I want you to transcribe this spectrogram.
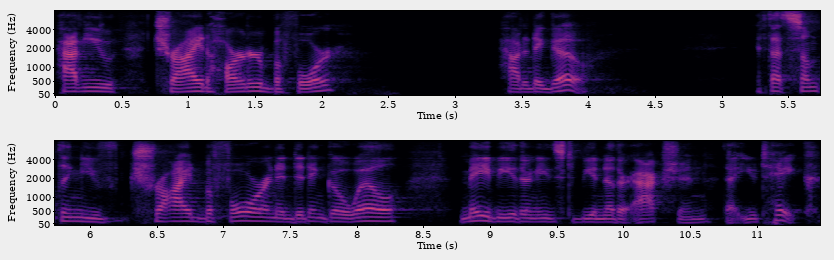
Have you tried harder before? How did it go? If that's something you've tried before and it didn't go well, maybe there needs to be another action that you take.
